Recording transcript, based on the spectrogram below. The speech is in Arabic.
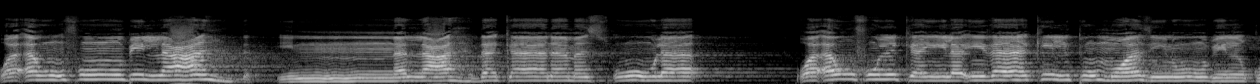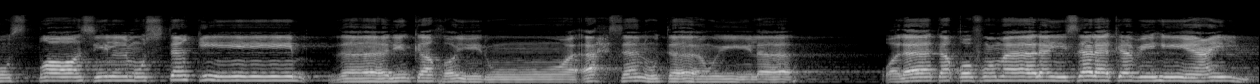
وأوفوا بالعهد إن العهد كان مسؤولا وأوفوا الكيل إذا كلتم وزنوا بالقسطاس المستقيم ذلك خير وأحسن تأويلا ولا تقف ما ليس لك به علم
